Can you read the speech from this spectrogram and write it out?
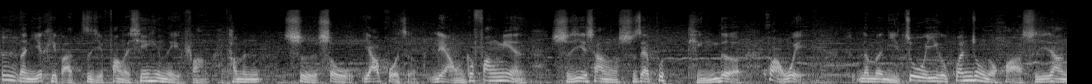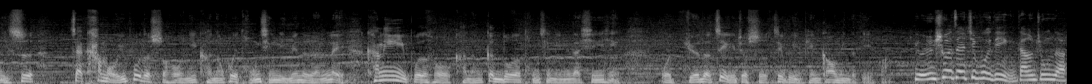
嗯，那你也可以把自己放在猩猩那一方，他们是受压迫者，两个方面实际。实际上是在不停的换位，那么你作为一个观众的话，实际上你是在看某一部的时候，你可能会同情里面的人类；看另一部的时候，可能更多的同情里面的猩猩。我觉得这个就是这部影片高明的地方。有人说，在这部电影当中呢，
